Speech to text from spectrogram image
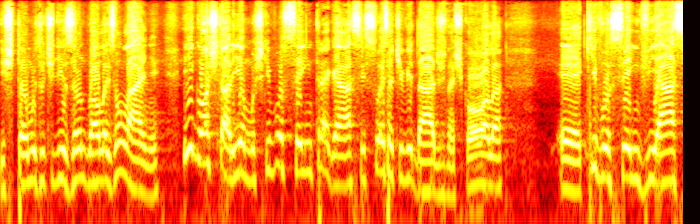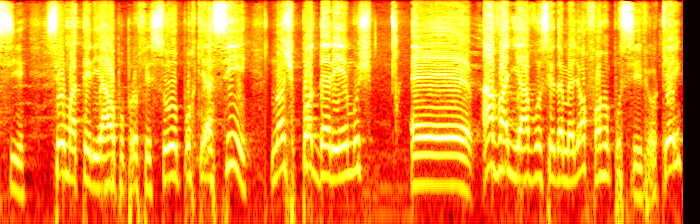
estamos utilizando aulas online e gostaríamos que você entregasse suas atividades na escola, é, que você enviasse seu material para o professor, porque assim nós poderemos é, avaliar você da melhor forma possível, ok?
